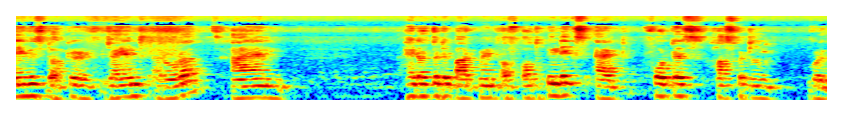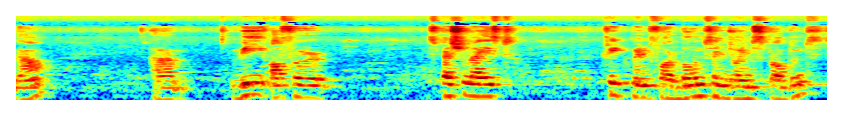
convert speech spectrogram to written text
name is Dr. Jayant Arora. I am head of the Department of Orthopedics at Fortis Hospital, Gurgaon. Um, we offer specialized treatment for bones and joints problems,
